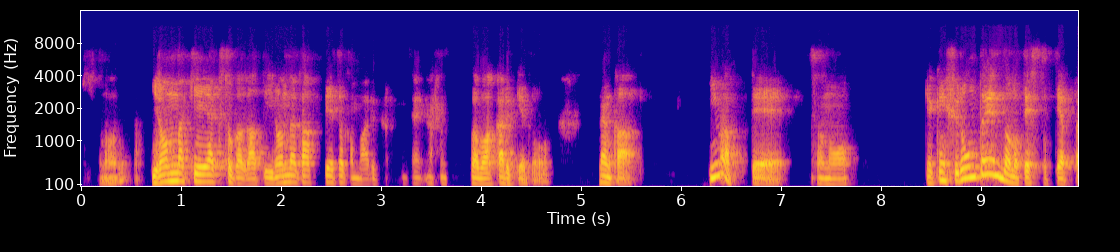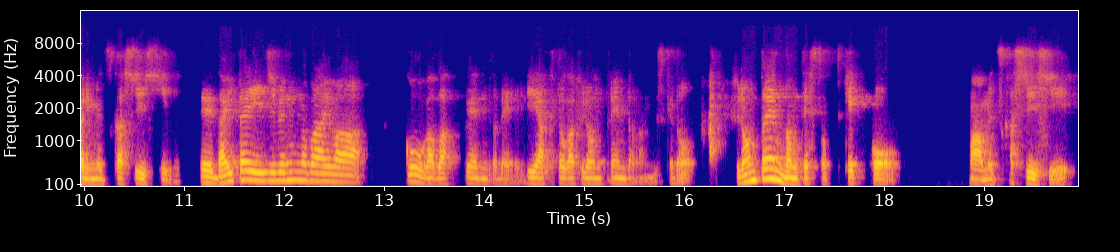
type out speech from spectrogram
そのいろんな契約とかがあって、いろんな合併とかもあるからみたいなのがわかるけど、なんか今って、その逆にフロントエンドのテストってやっぱり難しいし、で大体自分の場合は Go がバックエンドで React がフロントエンドなんですけど、フロントエンドのテストって結構まあ難しいし、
